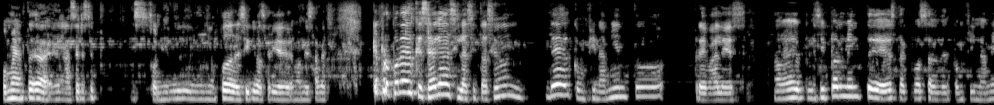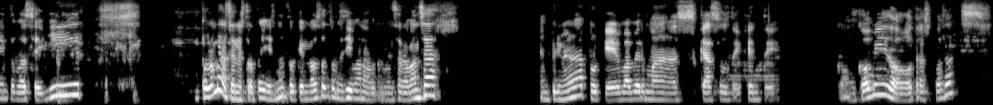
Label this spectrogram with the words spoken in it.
¿cómo hacer este sonido? No puedo decir que lo sería de a ver. ¿Qué propones que se haga si la situación del confinamiento prevalece? A ver, principalmente esta cosa del confinamiento va a seguir por lo menos en nuestro país, ¿no? Porque nosotros sí van a comenzar a avanzar. En primera, porque va a haber más casos de gente con COVID o otras cosas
